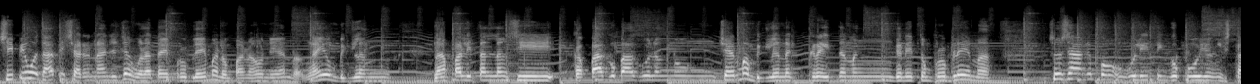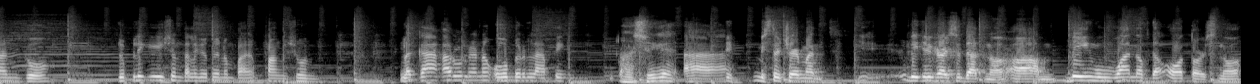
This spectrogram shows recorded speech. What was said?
sipin mo dati siya rin nandiyan dyan, wala tayong problema nung panahon ni ano. Ngayon, biglang napalitan lang si, kabago-bago lang nung chairman, biglang nag-create na ng ganitong problema. So sa akin po, uulitin ko po yung stand ko, duplication talaga to ng function. Nagkakaroon na ng overlapping. ah, sige, ah, Mr. Chairman, with regards to that, no, um, being one of the authors, no,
